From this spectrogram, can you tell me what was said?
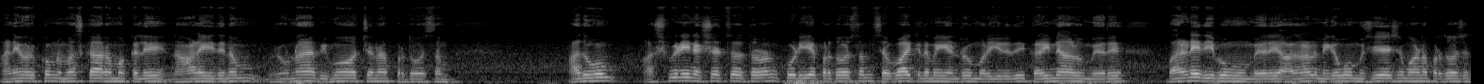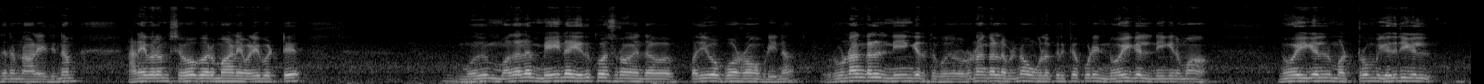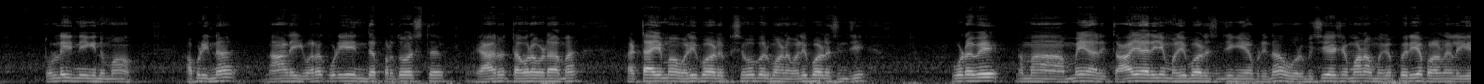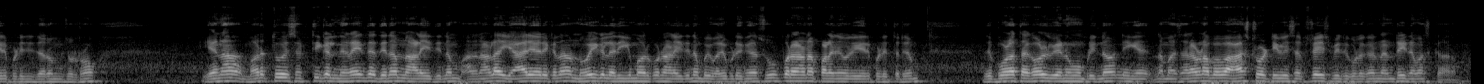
அனைவருக்கும் நமஸ்காரம் மக்களே. நாளைய தினம் ருண விமோச்சன பிரதோஷம். அதுவும் அஸ்வினி நட்சத்திரத்துடன் கூடிய பிரதோஷம். செவ்வாய்க்கிழமை என்றும் வருகிறது கரிநாளும் வேறு பரணி தீபமும் வேறு. அதனால் மிகவும் விசேஷமான பிரதோஷ தினம் நாளைய தினம். அனைவரும் சிவபெருமானை வழிபட்டு முது முதல்ல மெயினாக எதுக்கோசரம் இந்த பதிவை போடுறோம் அப்படின்னா ருணங்கள் நீங்கிறதுக்கோசரம். ருணங்கள் அப்படின்னா உங்களுக்கு இருக்கக்கூடிய நோய்கள் நீங்கணுமா? நோய்கள் மற்றும் எதிரிகள் தொல்லை நீங்கணுமா அப்படின்னா நாளை வரக்கூடிய இந்த பிரதோஷத்தை யாரும் தவற விடாமல் கட்டாயமாக வழிபாடு சிவபெருமானை வழிபாடு செஞ்சு கூடவே நம்ம அம்மையார் தாயாரையும் வழிபாடு செஞ்சீங்க அப்படின்னா ஒரு விசேஷமான மிகப்பெரிய பலன்களை ஏற்படுத்தி தரும்னு சொல்கிறோம் ஏன்னா மருத்துவ சக்திகள் நிறைந்த தினம் நாளைய தினம். அதனால் யார் யாருக்கெல்லாம் நோய்கள் அதிகமாக இருக்கும் நாளைய தினம் போய் வழிபடுங்க. சூப்பரான பலன்களை ஏற்படுத்தி தரும் இது போல் தகவல் வேணும் அப்படின்னா நீங்கள் நம்ம சரவணபாபா ஆஸ்ட்ரோ டிவி சப்ஸ்கிரைப் செய்து கொடுங்க நன்றி நமஸ்காரம்.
